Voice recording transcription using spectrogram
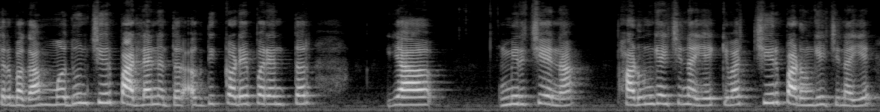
तर बघा मधून चीर पाडल्यानंतर अगदी कडेपर्यंत या मिरची आहे ना फाडून घ्यायची नाही आहे किंवा चीर पाडून घ्यायची नाही आहे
